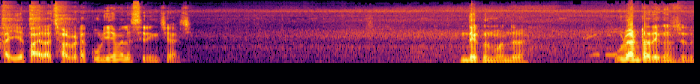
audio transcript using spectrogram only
খাইয়ে পায়রা ছাড়বে। এটা কুড়ি এম এল সিরিঞ্চে আছে। দেখুন বন্ধুরা, উড়ানটা দেখুন শুধু।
